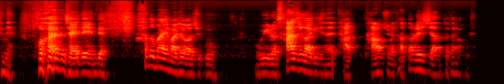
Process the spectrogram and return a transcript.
근데 보관은 잘 되는데 하도 많이 마셔가지고 오히려 4주 가기 전에 다 다음 주면 다 떨어지지 않을까 생각하고 있어요.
